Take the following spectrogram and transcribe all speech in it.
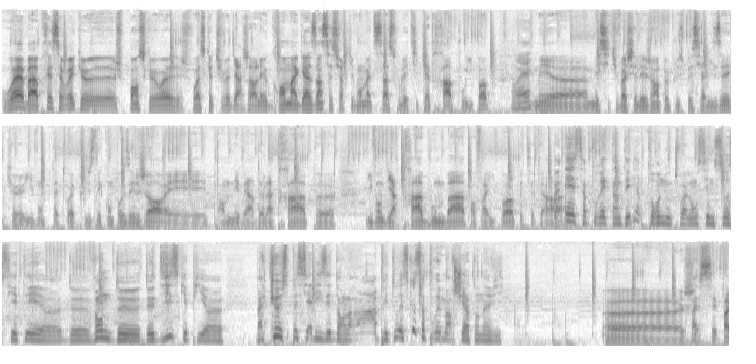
Ouais, bah après, c'est vrai que je pense que, ouais, je vois ce que tu veux dire. Genre, les grands magasins, c'est sûr qu'ils vont mettre ça sous l'étiquette rap ou hip-hop. Ouais. Mais, euh, mais si tu vas chez les gens un peu plus spécialisés, qu'ils vont peut-être ouais, plus décomposer le genre et t'emmener vers de la trap. euh, ils vont dire trap, boom bap, enfin hip-hop, etc. Bah, eh, ça pourrait être un délire pour nous, tu vois, lancer une société euh, de vente de, de disques et puis euh, bah, que spécialisée dans le rap et tout. Est-ce que ça pourrait marcher à ton avis? Euh, je Bah- sais pas.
